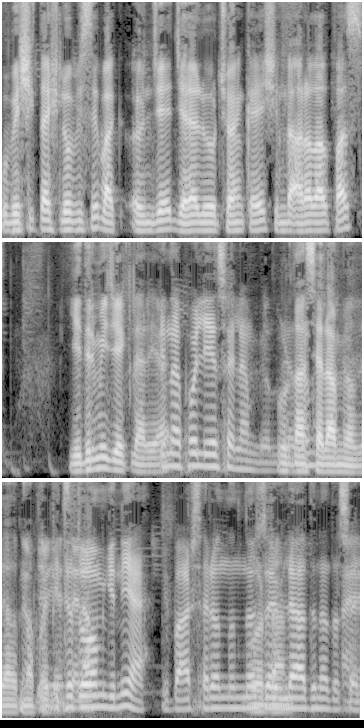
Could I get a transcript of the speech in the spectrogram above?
Bu Beşiktaş lobisi bak önce Celal Uğur Çankaya şimdi Aral Alpas yedirmeyecekler ya. Bir Napoli'ye selam yollayalım. Buradan selam yollayalım Napoli'ye. Bir de Selam. doğum günü ya. Bir Barcelona'nın öz Buradan. evladına da selam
